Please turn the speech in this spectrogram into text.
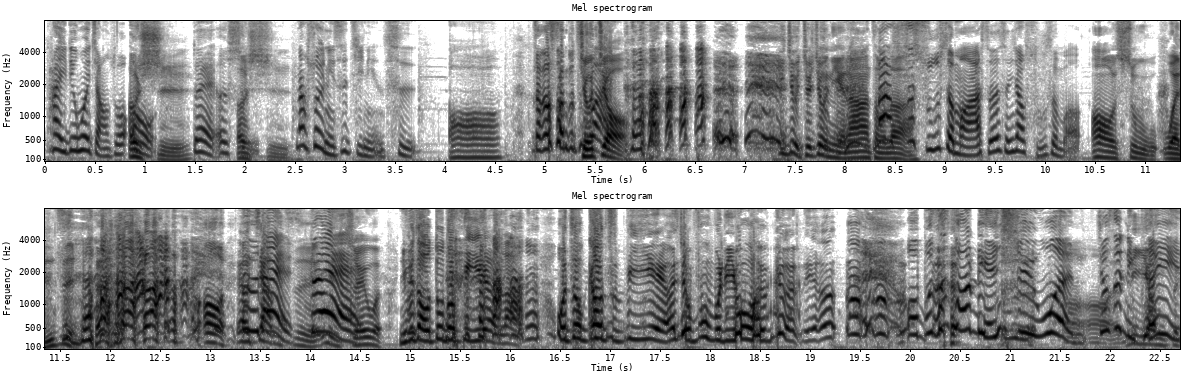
他一定会讲说二十，对，二十，二十。那所以你是几年次？哦，这个算不出来。九九，一九九九年啊，怎么了？那是属什么啊？十二生肖属什么？哦，属蚊子。哦，要这样子，对，所以我你不知道我咄咄逼人了。我只有高职毕业，而且我父母离婚，我很可怜。我不是说连续问，就是你可以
